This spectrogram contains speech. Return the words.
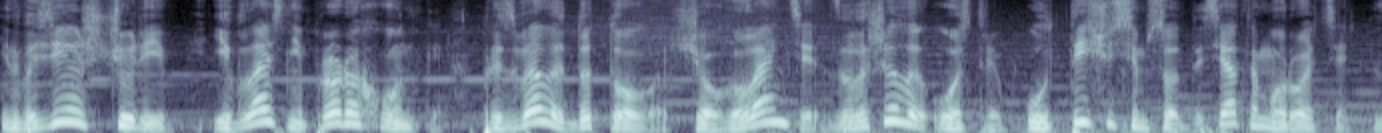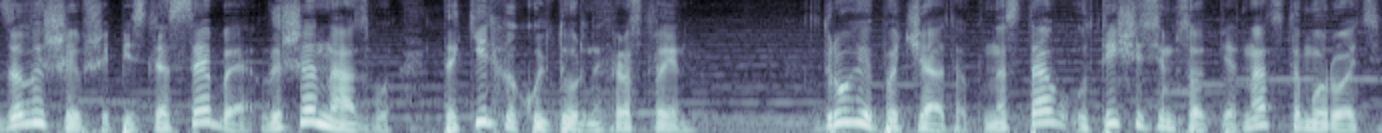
інвазія щурів і власні прорахунки призвели до того, що голландці залишили острів у 1710 році, залишивши після себе лише назву та кілька культурних рослин. Другий початок настав у 1715 році,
